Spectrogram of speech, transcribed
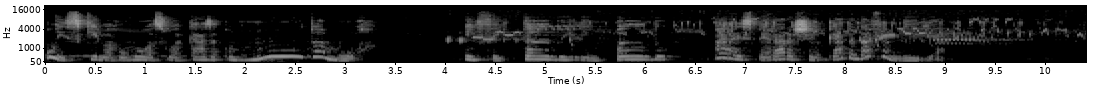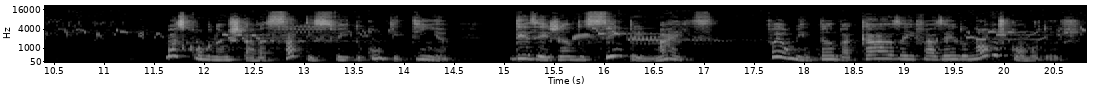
O esquilo arrumou a sua casa com muito amor, enfeitando e limpando para esperar a chegada da família. Mas, como não estava satisfeito com o que tinha, desejando sempre mais, foi aumentando a casa e fazendo novos cômodos.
